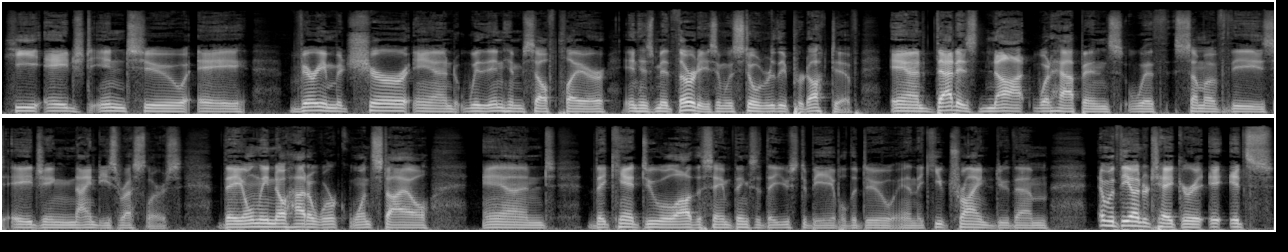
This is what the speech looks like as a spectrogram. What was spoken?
he aged into a very mature and within himself player in his mid 30s and was still really productive. And that is not what happens with some of these aging 90s wrestlers. They only know how to work one style and they can't do a lot of the same things that they used to be able to do and they keep trying to do them. And with The Undertaker, it, it's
